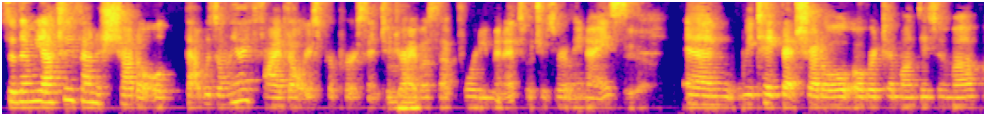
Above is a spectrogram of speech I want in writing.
So then we actually found a shuttle that was only like $5 per person to mm-hmm. drive us that 40 minutes, which was really nice. Yeah. And we take that shuttle over to Montezuma.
